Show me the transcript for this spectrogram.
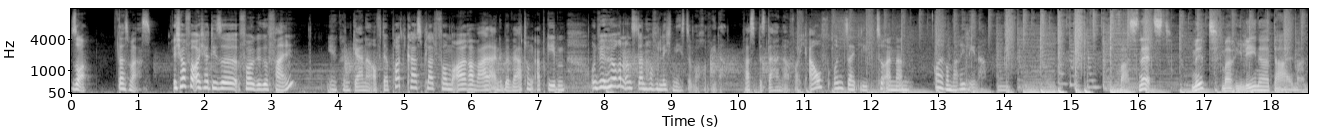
So, das war's. Ich hoffe, euch hat diese Folge gefallen. Ihr könnt gerne auf der Podcast-Plattform eurer Wahl eine Bewertung abgeben und wir hören uns dann hoffentlich nächste Woche wieder. Passt bis dahin auf euch auf und seid lieb zu anderen. Eure Marilena. Was netzt? Mit Marilena Dahlmann.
